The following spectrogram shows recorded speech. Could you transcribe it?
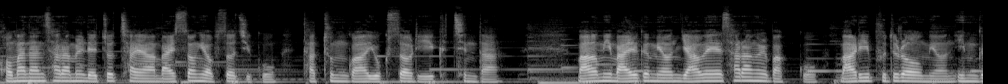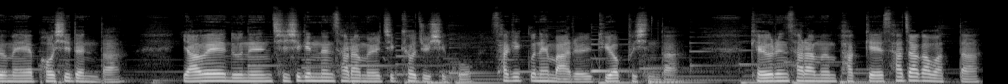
거만한 사람을 내쫓아야 말썽이 없어지고 다툼과 욕설이 그친다. 마음이 맑으면 야외의 사랑을 받고 말이 부드러우면 임금의 벗이 된다. 야외의 눈은 지식 있는 사람을 지켜주시고 사기꾼의 말을 뒤엎으신다. 게으른 사람은 밖에 사자가 왔다.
